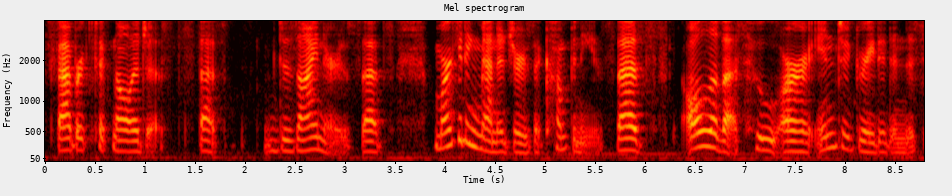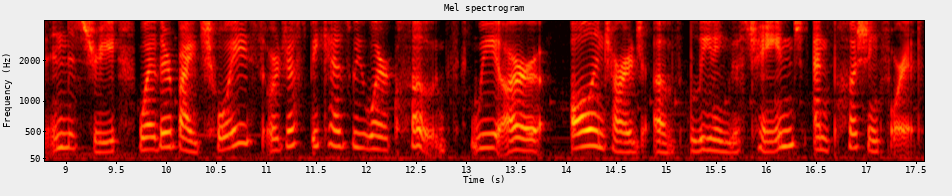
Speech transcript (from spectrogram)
fabric technologists. That's designers. That's marketing managers at companies. That's all of us who are integrated in this industry, whether by choice or just because we wear clothes. We are all in charge of leading this change and pushing for it.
